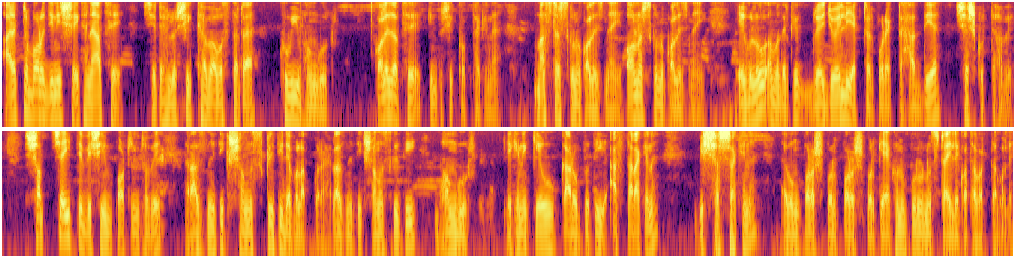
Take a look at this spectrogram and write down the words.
আরেকটা বড় জিনিস এখানে আছে, সেটা হলো শিক্ষা ব্যবস্থাটা খুবই ভঙ্গুর। কলেজ আছে, কিন্তু শিক্ষক থাকে না। মাস্টার্স কোনো কলেজ নাই, অনার্স কোনো কলেজ নাই। এগুলো আমাদেরকে গ্র্যাজুয়ালি একটার পর একটা হাত দিয়ে শেষ করতে হবে। সবচাইতে বেশি ইম্পর্ট্যান্ট হবে রাজনৈতিক সংস্কৃতি ডেভেলপ করা। রাজনৈতিক সংস্কৃতি ভঙ্গুর। এখানে কেউ কারও প্রতি আস্থা রাখে না, বিশ্বাস রাখে না এবং পরস্পর পরস্পরকে এখনও পুরনো স্টাইলে কথাবার্তা বলে।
